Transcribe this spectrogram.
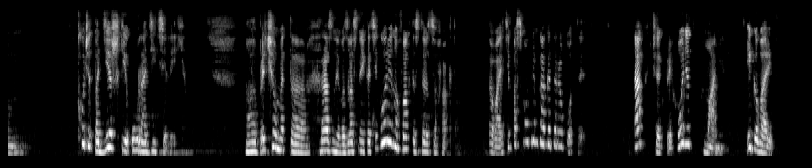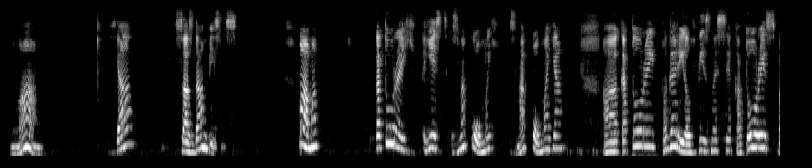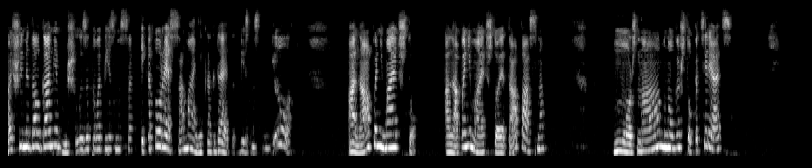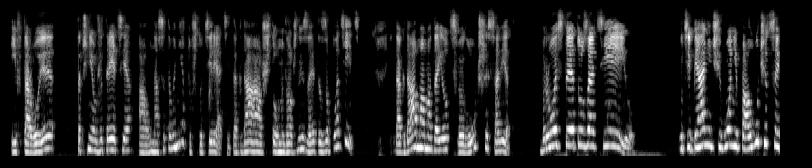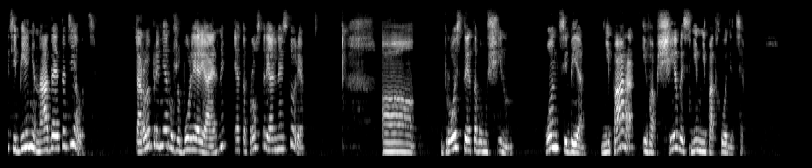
хочет поддержки у родителей. А, Причем это разные возрастные категории, но факт остается фактом. Давайте посмотрим, как это работает. Так человек приходит к маме и говорит, мам, я создам бизнес. Мама, у которой есть знакомый, знакомая, а, который погорел в бизнесе, который с большими долгами вышел из этого бизнеса и которая сама никогда этот бизнес не делала, она понимает что? Она понимает, что это опасно. Можно много что потерять. И второе, точнее уже третье, а у нас этого нету, что терять. И тогда что мы должны за это заплатить? И тогда мама дает свой лучший совет. Брось ты эту затею. У тебя ничего не получится, и тебе не надо это делать. Второй пример уже более реальный. Это просто реальная история. А, брось ты этого мужчину. Он тебе не пара, и вообще вы с ним не подходите.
